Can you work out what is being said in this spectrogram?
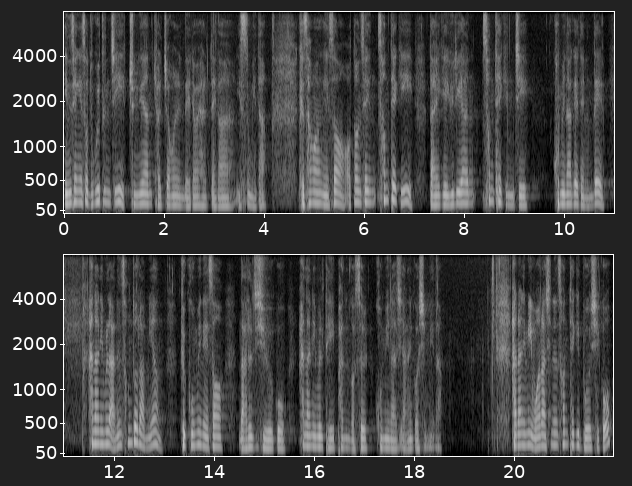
인생에서 누구든지 중요한 결정을 내려야 할 때가 있습니다. 그 상황에서 어떤 선택이 나에게 유리한 선택인지 고민하게 되는데 하나님을 아는 성도라면 그 고민에서 나를 지우고 하나님을 대입하는 것을 고민하지 않을 것입니다. 하나님이 원하시는 선택이 무엇이고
